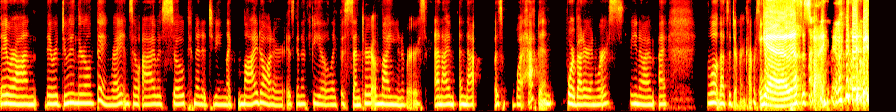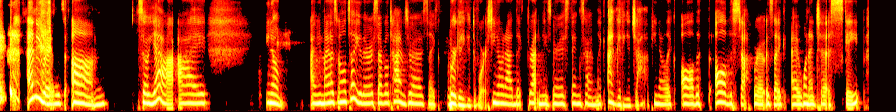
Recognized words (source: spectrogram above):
they were on they were doing their own thing right and so i was so committed to being like my daughter is going to feel like the center of my universe and i and that was what happened for better and worse you know i'm i well that's a different conversation. Yeah that's it's fine. Anyways um so yeah i you know I mean, my husband will tell you there were several times where I was like, we're getting a divorce, you know, and I'd like threaten these various things where I'm like, I'm getting a job, you know, like all the all the stuff where it was like I wanted to escape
